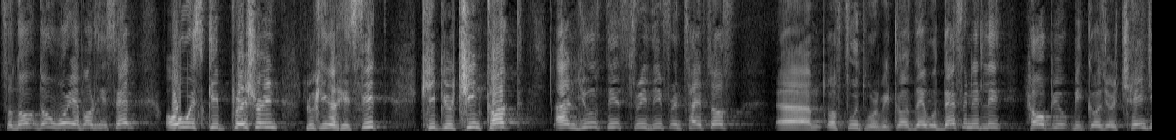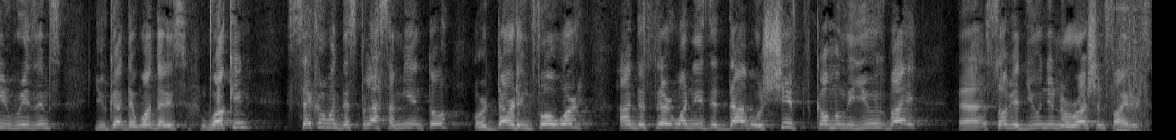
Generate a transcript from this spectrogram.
So don't, don't worry about his head. Always keep pressuring, looking at his feet. Keep your chin tucked and use these three different types of, um, of footwork because they will definitely help you because you're changing rhythms. You got the one that is walking. Second one, desplazamiento or darting forward. And the third one is the double shift commonly used by uh, Soviet Union or Russian fighters.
